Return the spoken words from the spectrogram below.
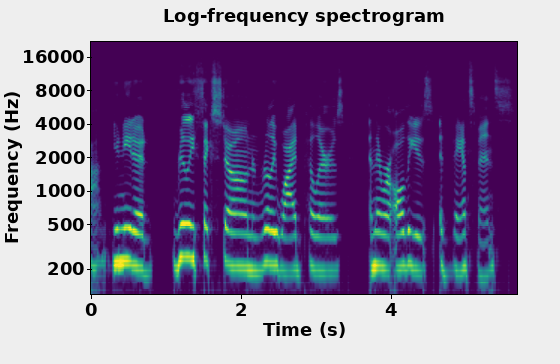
um, you needed really thick stone and really wide pillars. And there were all these advancements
